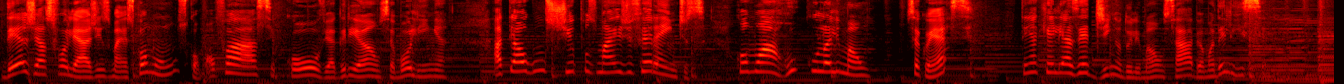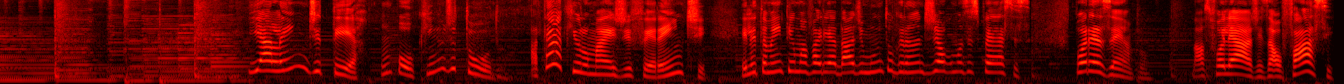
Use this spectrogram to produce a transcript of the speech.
desde as folhagens mais comuns, como alface, couve, agrião, cebolinha, até alguns tipos mais diferentes, como a rúcula limão. Você conhece? Tem aquele azedinho do limão, sabe? É uma delícia. E além de ter um pouquinho de tudo, até aquilo mais diferente, ele também tem uma variedade muito grande de algumas espécies. Por exemplo, nas folhagens alface,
